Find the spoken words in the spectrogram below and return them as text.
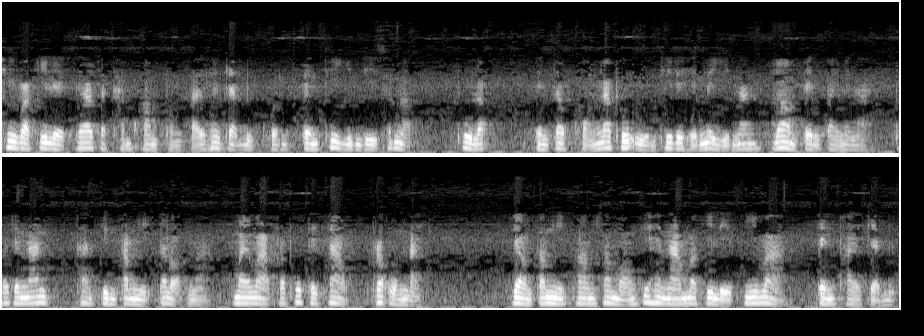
ชื่อว่ากิเลสแล้วจะทำความผ่องใสให้แก่บุคคลเป็นที่ยินดีสำหรับผู้ละ เป็นเจ้าของและผู้อื่นที่ได้เห็นได้ยินนั้นย่อมเป็นไปไม่ได้เพราะฉะนั้นท่านจึงตำหนิตลอดมา ไม่ว่าพระพุทธเจ้าพระองค์ใดย่อมตำหนิความสมองที่ให้นามว่ากิเลสนี้ว่าเป็นภัยแก่บุค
